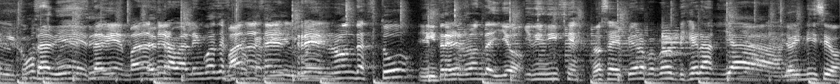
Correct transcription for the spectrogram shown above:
el. ¿Cómo Está se bien, puede está bien. Van a el hacer, trabalenguas de van a hacer tres rondas tú y, Y tres tres- rondas yo. ¿Quién inicia? No sé, piedra, papel o tijera. Ya, Ya. yo inicio.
